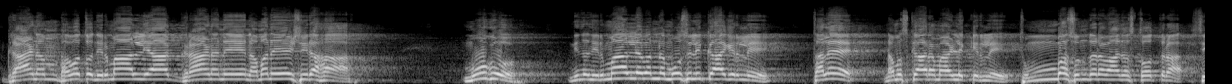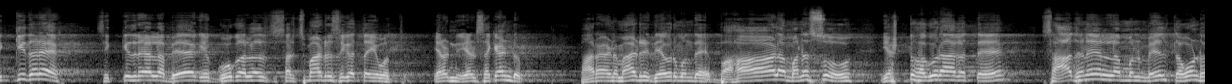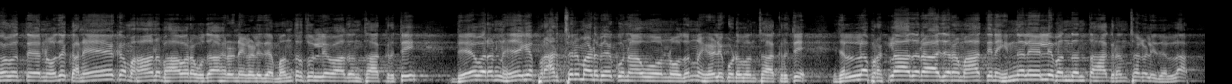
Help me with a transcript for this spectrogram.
ಘ್ರಾಣಂ ಭವತು ನಿರ್ಮಾಲ್ಯ, ಘ್ರಾಣನೆ ನಮನೇ ಶಿರಃ. ಮೂಗು, ನಿನ್ನ ನಿರ್ಮಾಲ್ಯವನ್ನು ಮೂಸಲಿಕ್ಕಾಗಿರಲಿ, ತಲೆ ನಮಸ್ಕಾರ ಮಾಡಲಿಕ್ಕಿರಲಿ, ತುಂಬ ಸುಂದರವಾದ ಸ್ತೋತ್ರ. ಸಿಕ್ಕಿದರೆ, ಸಿಕ್ಕಿದ್ರೆ ಎಲ್ಲ ಬೇಗ ಗೂಗಲಲ್ಲಿ ಸರ್ಚ್ ಮಾಡ್ರೆ ಸಿಗತ್ತೆ ಇವತ್ತು. ಎರಡು ಎರಡು ಸೆಕೆಂಡು ಪಾರಾಯಣ ಮಾಡಿರಿ ದೇವ್ರ ಮುಂದೆ. ಬಹಳ ಮನಸ್ಸು ಎಷ್ಟು ಹಗುರಾಗತ್ತೆ. ಸಾಧನೆಯಲ್ಲಿ ನಮ್ಮನ್ನು ಮೇಲೆ ತಗೊಂಡು ಹೋಗುತ್ತೆ ಅನ್ನೋದಕ್ಕೆ ಅನೇಕ ಮಹಾನುಭಾವರ ಉದಾಹರಣೆಗಳಿದೆ. ಮಂತ್ರತುಲ್ಯವಾದಂಥ ಕೃತಿ, ದೇವರನ್ನು ಹೇಗೆ ಪ್ರಾರ್ಥನೆ ಮಾಡಬೇಕು ನಾವು ಅನ್ನೋದನ್ನು ಹೇಳಿಕೊಡುವಂತಹ ಕೃತಿ, ಇದೆಲ್ಲ ಪ್ರಹ್ಲಾದರಾಜರ ಮಾತಿನ ಹಿನ್ನೆಲೆಯಲ್ಲಿ ಬಂದಂತಹ ಗ್ರಂಥಗಳಿದೆಲ್ಲ.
